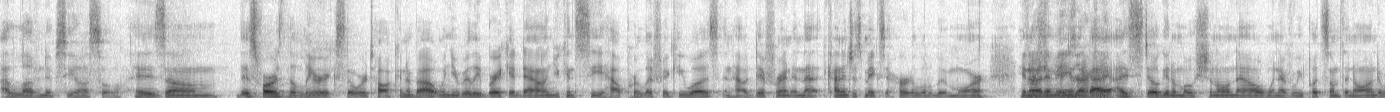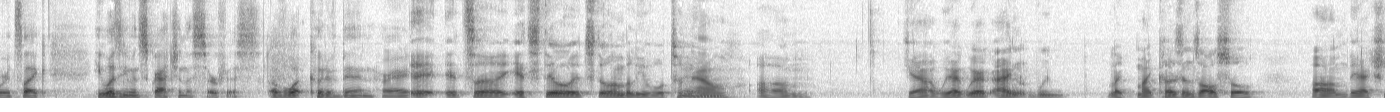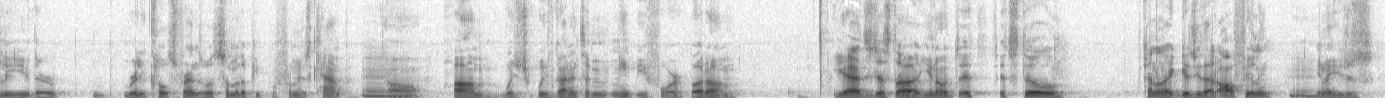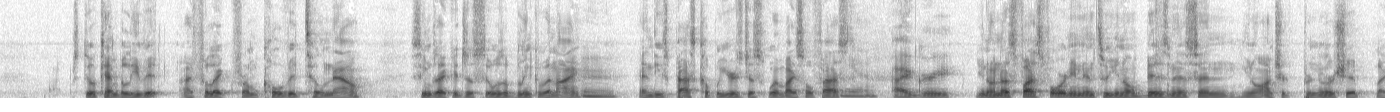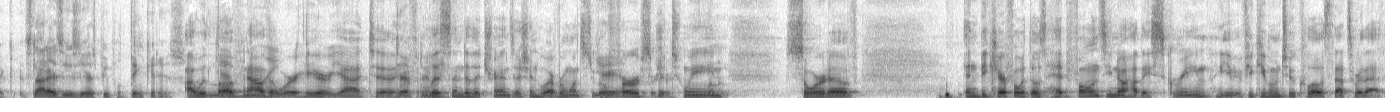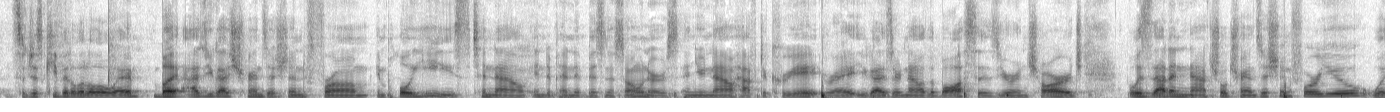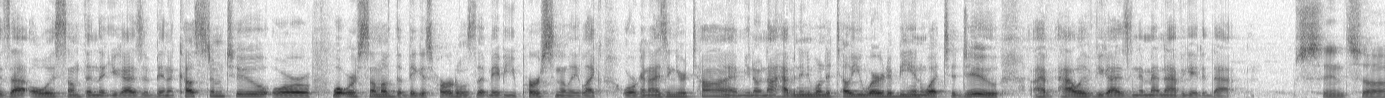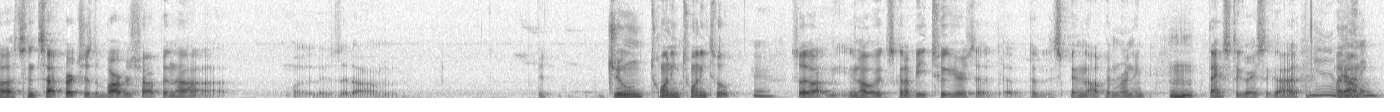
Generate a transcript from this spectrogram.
I love Nipsey Hussle. His um as far as the lyrics that we're talking about, when you really break it down, you can see how prolific he was and how different and that kind of just makes it hurt a little bit more. You know For what I sure, mean? Like. I, I still get emotional now whenever we put something on to where it's like he wasn't even scratching the surface of what could have been, right? It, it's uh, it's still, it's still unbelievable to now. Um, yeah, we, we, I, we, like my cousins also, um, they actually, they're really close friends with some of the people from his camp. Oh. um, which we've gotten to meet before. But um, yeah, it's just uh, you know, it it still kind of like gives you that off feeling. You know, you just still can't believe it. I feel like from COVID till now, seems like it just it was a blink of an eye, and these past couple years just went by so fast. Yeah. I agree. You know, and us fast forwarding into you know business and you know entrepreneurship, like it's not as easy as people think it is. I would love now that we're here, yeah, to Definitely. listen to the transition. Whoever wants to go Yeah, yeah, first for sure. between Well- sort of, and be careful with those headphones. You know how they scream. If you keep them too close, that's where that. So just keep it a little away. But as you guys transitioned from employees to now independent business owners, and you now have to create, right? You guys are now the bosses. You're in charge. Was that a natural transition for you? Was that always something that you guys have been accustomed to? Or what were some of the biggest hurdles that maybe you personally, like organizing your time, you know, not having anyone to tell you where to be and what to do? How have you guys navigated that? Since uh, since I purchased the barbershop in uh, what is it um, June 2022. So uh, you know it's gonna be two years that, that that it's been up and running, Mhm. thanks to grace of God. Yeah, But, um, amazing.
